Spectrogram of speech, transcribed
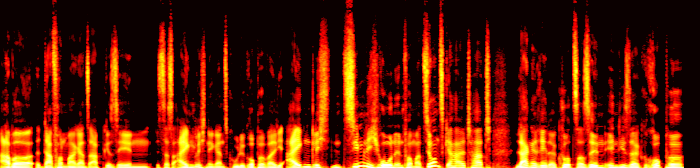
Aber davon mal ganz abgesehen, ist das eigentlich eine ganz coole Gruppe, weil die eigentlich einen ziemlich hohen Informationsgehalt hat. Lange Rede, kurzer Sinn, in dieser Gruppe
